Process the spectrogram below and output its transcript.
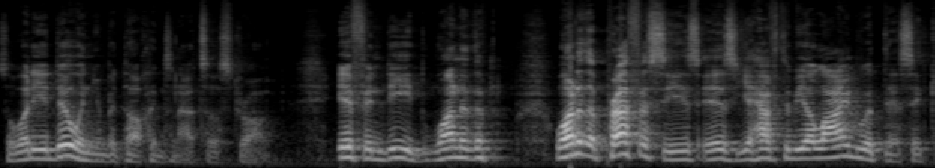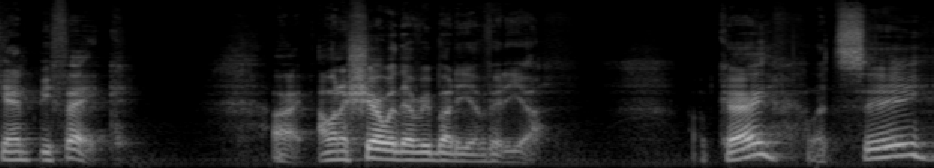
So what do you do when your betachin is not so strong? If indeed one of the one of the prefaces is you have to be aligned with this, it can't be fake. All right, I want to share with everybody a video. Okay, let's see.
